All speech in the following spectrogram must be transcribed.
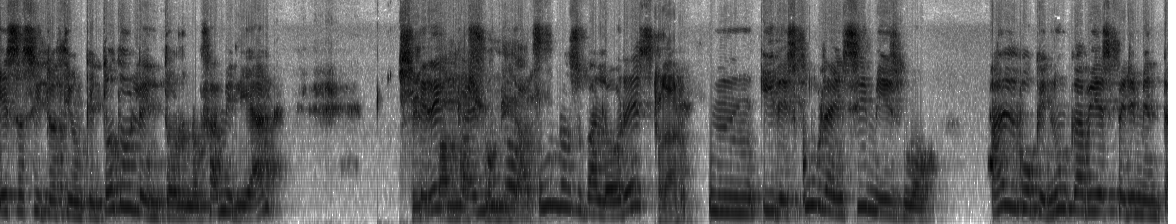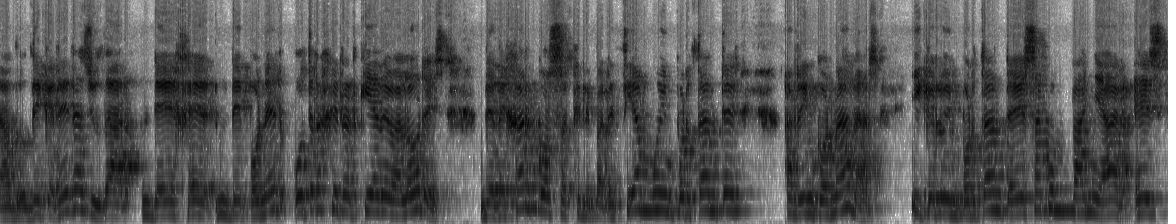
esa situación que todo el entorno familiar crezca en unos valores mm, y descubra en sí mismo algo que nunca había experimentado, de querer ayudar, de, de, poner otra jerarquía de valores, de dejar cosas que le parecían muy importantes arrinconadas y que lo importante es acompañar, es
